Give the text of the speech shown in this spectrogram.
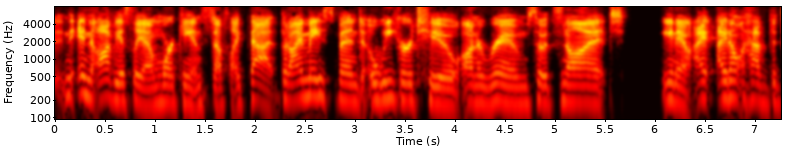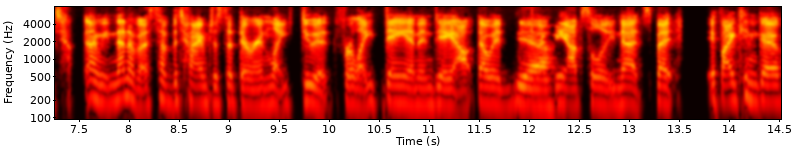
and and obviously I'm working and stuff like that, but I may spend a week or two on a room. So it's not, you know, I, I don't have the time. I mean, none of us have the time to sit there and like do it for like day in and day out. That would Yeah. drive me absolutely nuts. But if I can go,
